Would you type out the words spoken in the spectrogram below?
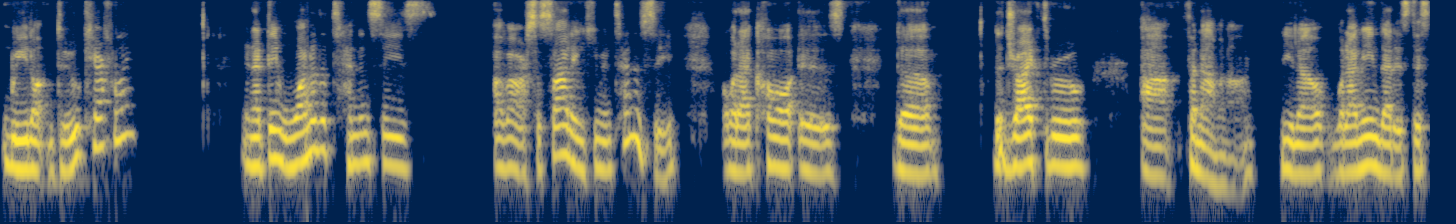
we don't do carefully. And I think one of the tendencies of our society and human tendency, what I call is the the drive-through uh, phenomenon. You know what I mean? That is this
